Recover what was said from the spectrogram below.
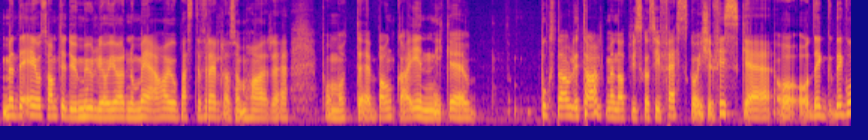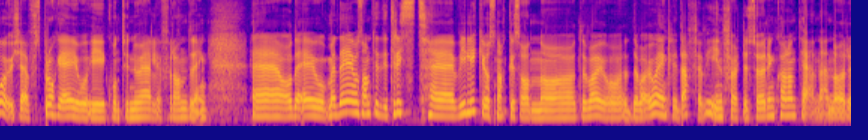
men det er jo samtidig umulig å gjøre noe med. Jeg har jo besteforeldre som har eh, på en måte banka inn, ikke bokstavelig talt, men at vi skal si fisk og ikke fiske. Og, og det, det går jo ikke. Språket er jo i kontinuerlig forandring. Eh, det jo, men det er jo samtidig trist. Eh, vi liker jo å snakke sånn, og det var jo, det var jo egentlig derfor vi innførte søringkarantene når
